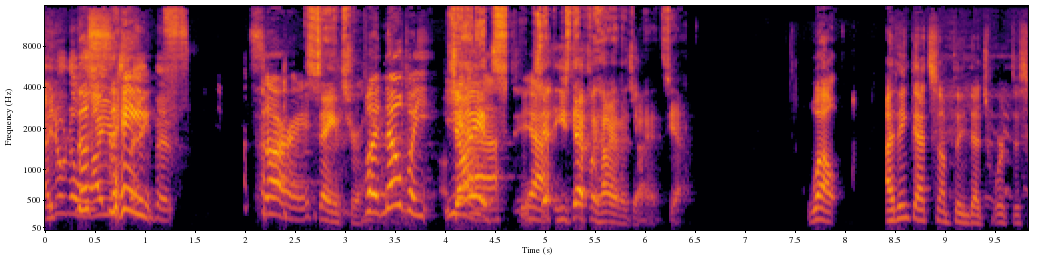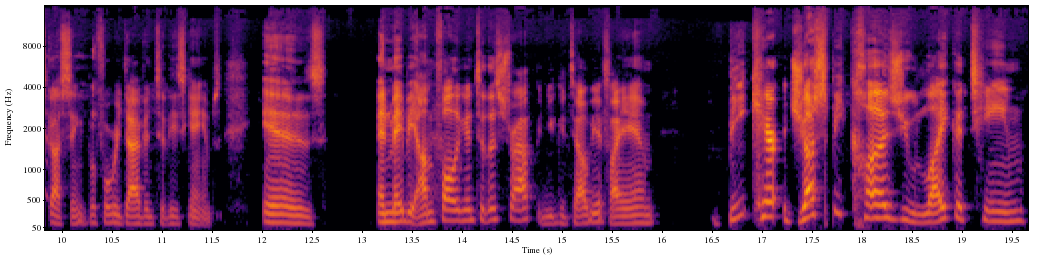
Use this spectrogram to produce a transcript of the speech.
I don't know the why you're saying this. Sorry. Saints are But no, but yeah, Giants. Yeah. He's definitely high on the Giants. Yeah. Well, I think that's something that's worth discussing before we dive into these games. Is and maybe I'm falling into this trap, and you can tell me if I am. Be care just because you like a team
